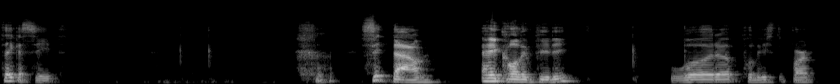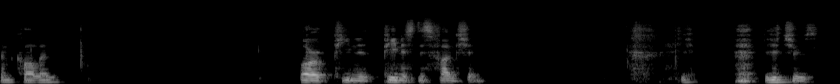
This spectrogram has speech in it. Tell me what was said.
Take a seat. Sit down. Hey, Colin PD. What up, police department, Colin? Or penis, penis dysfunction? you choose.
